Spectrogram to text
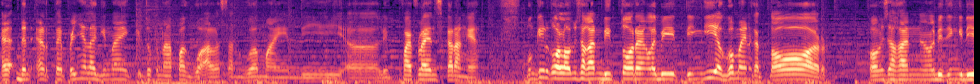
eh, dan RTP-nya lagi naik. Itu kenapa gue alasan gue main di uh, Five Line sekarang ya. Mungkin kalau misalkan di Thor yang lebih tinggi ya gue main ke Thor. Kalau misalkan yang lebih tinggi di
